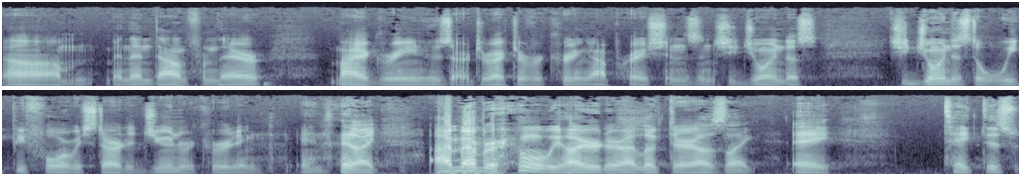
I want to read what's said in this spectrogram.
Um, and then down from there, Maya Green, who's our director of recruiting operations, and she joined us. She joined us a week before we started June recruiting, and like I remember when we hired her, I looked at her, I was like, "Hey, take this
